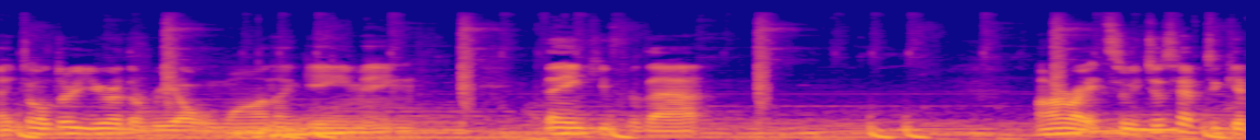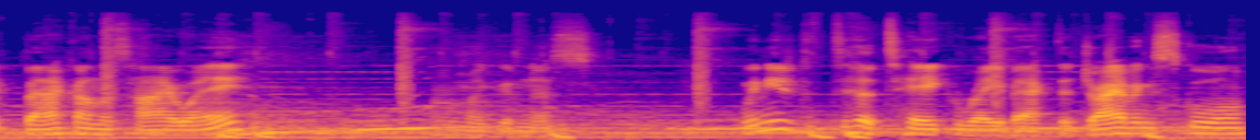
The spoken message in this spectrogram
I told her you're the real Wanny Gaming. Thank you for that. Alright, so we just have to get back on this highway. Oh my goodness. We need to take Ray back to driving school.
